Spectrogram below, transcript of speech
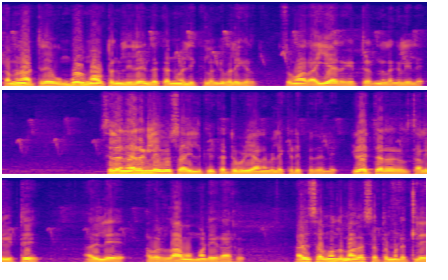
தமிழ்நாட்டிலே ஒன்பது மாவட்டங்களிலே இந்த கண்வழி கிழங்கு விளைகிறது. சுமார் ஐயாயிரம் ஹெக்டேர் நிலங்களிலே. சில நேரங்களில் விவசாயிகளுக்கு கட்டுப்படியான விலை கிடைப்பதில்லை. இடைத்தரகர்கள் தலையிட்டு அதிலே அவர் லாபம் அடைகிறார்கள். அது சம்பந்தமாக சட்டமன்றத்திலே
